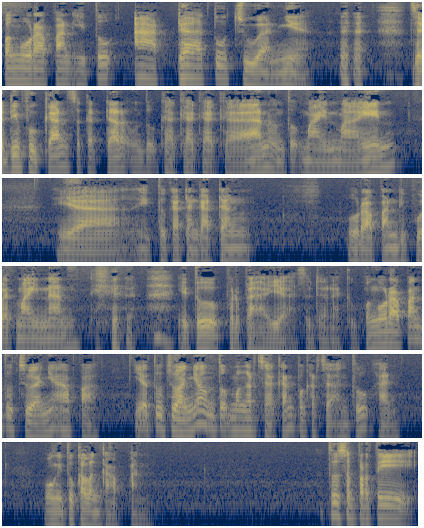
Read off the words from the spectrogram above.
pengurapan itu ada tujuannya. Jadi bukan sekedar untuk gagah-gagahan, untuk main-main. Ya, itu kadang-kadang urapan dibuat mainan. itu berbahaya, saudaraku. Pengurapan tujuannya apa? Ya tujuannya untuk mengerjakan pekerjaan Tuhan. Wong itu kelengkapan. Itu seperti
